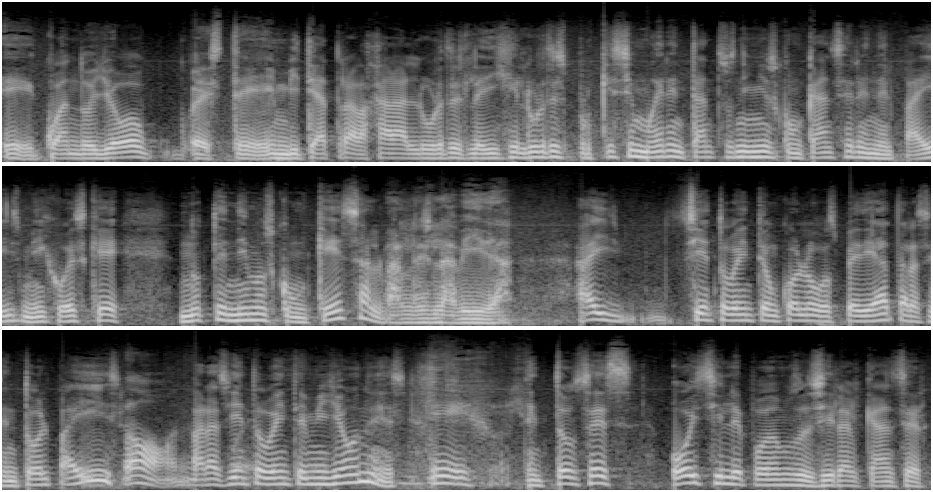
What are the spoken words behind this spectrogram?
Eh, cuando yo este, invité a trabajar a Lourdes, le dije, Lourdes, ¿por qué se mueren tantos niños con cáncer en el país? Me dijo, es que no tenemos con qué salvarles la vida. Hay 120 oncólogos pediatras en todo el país para 120 millones. Entonces, hoy sí le podemos decir al cáncer,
